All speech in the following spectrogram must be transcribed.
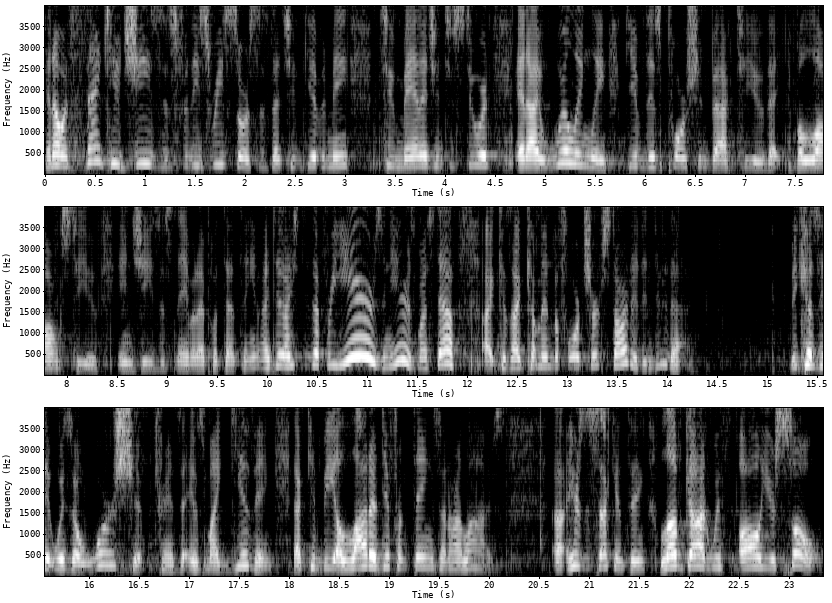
and I would thank you, Jesus, for these resources that you've given me to manage and to steward. And I willingly give this portion back to you that belongs to you in Jesus' name. And I put that thing in. I did, I used to do that for years and years, my staff, because I'd come in before church started and do that because it was a worship transaction. It was my giving. That can be a lot of different things in our lives. Uh, here's the second thing love God with all your soul.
